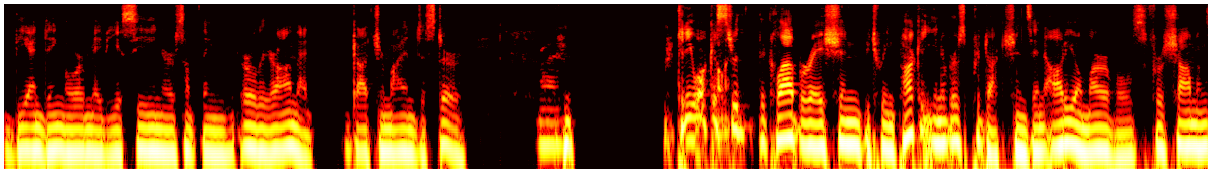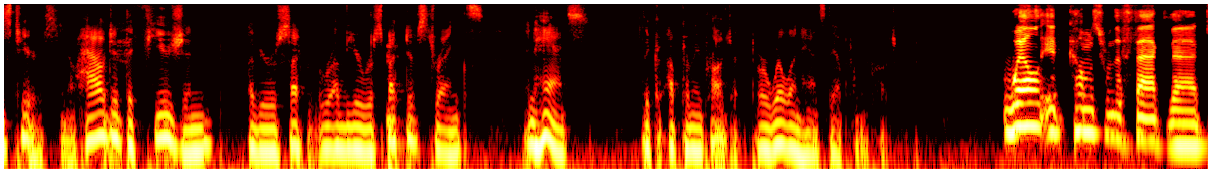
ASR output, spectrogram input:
the ending, or maybe a scene or something earlier on that got your mind to stir. Right. Can you walk us through the collaboration between Pocket Universe Productions and Audio Marvels for Shaman's Tears? You know, how did the fusion of your of your respective strengths enhance the upcoming project, or will enhance the upcoming project? Well, it comes from the fact that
